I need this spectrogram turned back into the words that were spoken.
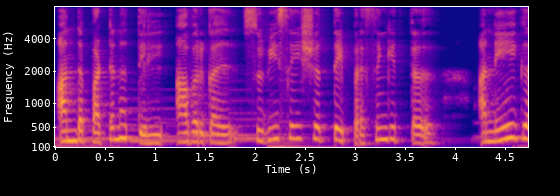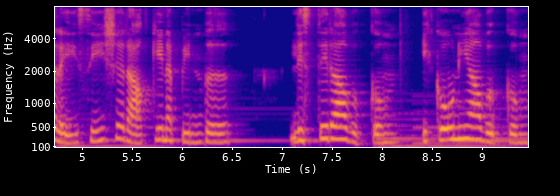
அந்த பட்டணத்தில் அவர்கள் சுவிசேஷத்தை பிரசங்கித்து அநேகரை சீஷராக்கின பின்பு லிஸ்திராவுக்கும் இகோனியாவுக்கும்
